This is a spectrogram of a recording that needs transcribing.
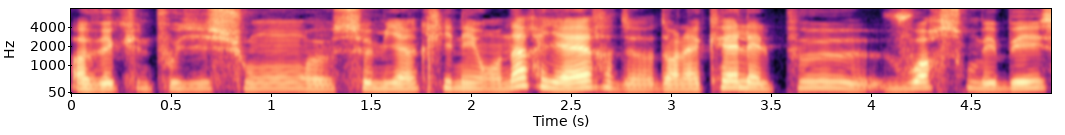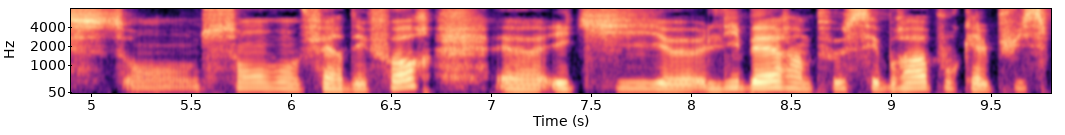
avec une position semi-inclinée en arrière, dans laquelle elle peut voir son bébé sans, faire d'effort et qui libère un peu ses bras pour qu'elle puisse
